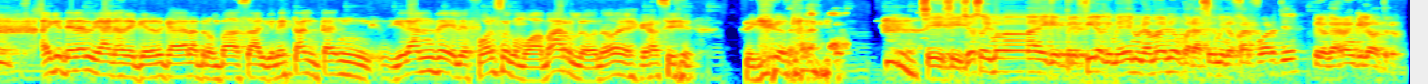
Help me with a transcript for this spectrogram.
Hay que tener ganas de querer cagar a trompadas a alguien. Es tan, tan grande el esfuerzo como amarlo, ¿no? Es casi. Te quiero tanto. Sí, sí, yo soy más de que prefiero que me den una mano para hacerme enojar fuerte, pero que arranque el otro.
